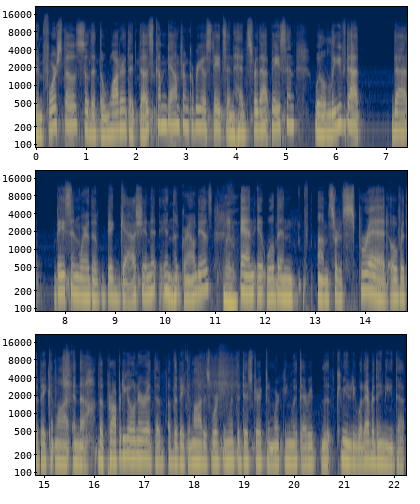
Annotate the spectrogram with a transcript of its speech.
enforce those so that the water that does come down from Cabrillo Estates and heads for that basin will leave that that basin where the big gash in it in the ground is, and it will then um, sort of spread over the vacant lot. And the the property owner at the of the vacant lot is working with the district and working with every the community, whatever they need. That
